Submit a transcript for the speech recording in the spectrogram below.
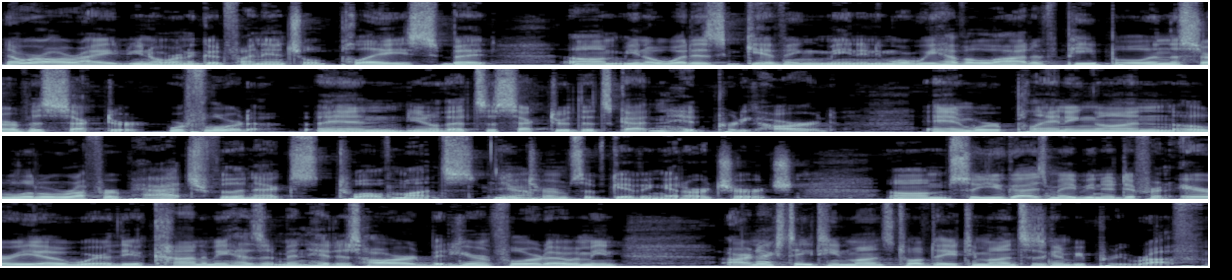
Now we're all right. You know, we're in a good financial place, but um, you know, what does giving mean anymore? We have a lot of people in the service sector. We're Florida, and you know that's a sector that's gotten hit pretty hard and we're planning on a little rougher patch for the next 12 months in terms of giving at our church. Um, so you guys may be in a different area where the economy hasn't been hit as hard, but here in Florida, I mean, our next 18 months 12 to 18 months is going to be pretty rough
